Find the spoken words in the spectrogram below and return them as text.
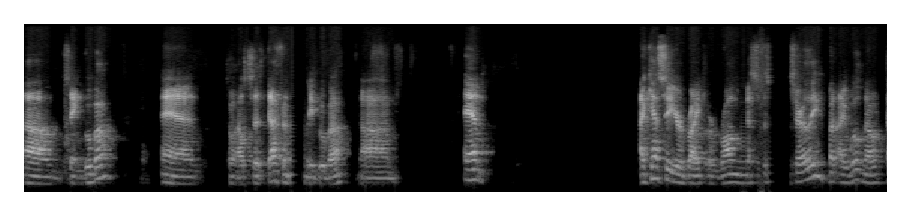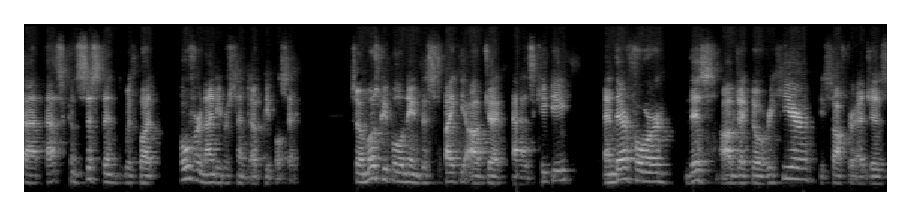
um, saying Bouba. And someone else says definitely Bouba. Um, and I can't say you're right or wrong necessarily, but I will note that that's consistent with what over 90% of people say. So most people name this spiky object as Kiki, and therefore this object over here, these softer edges,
